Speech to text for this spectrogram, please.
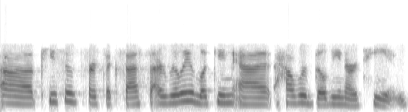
uh, pieces for success are really looking at how we're building our teams.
